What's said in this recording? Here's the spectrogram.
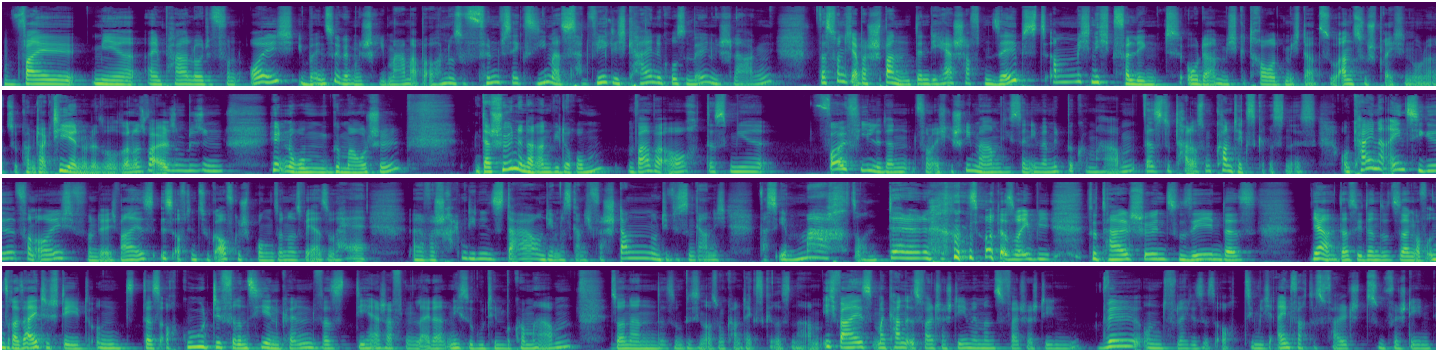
weil mir ein paar Leute von euch über Instagram geschrieben haben, aber auch nur so fünf, sechs, sieben. Also es hat wirklich keine großen Wellen geschlagen. Das fand ich aber spannend, denn die Herrschaften selbst haben mich nicht verlinkt oder mich getraut, mich dazu anzusprechen oder zu kontaktieren oder so, sondern es war also ein bisschen hintenrum Gemauschel. Das Schöne daran wiederum war aber auch, dass mir voll viele dann von euch geschrieben haben, die es dann irgendwann mitbekommen haben, dass es total aus dem Kontext gerissen ist. Und keine einzige von euch, von der ich weiß, ist auf den Zug aufgesprungen, sondern es wäre so, hä, äh, was schreiben die denn jetzt da? Und die haben das gar nicht verstanden und die wissen gar nicht, was ihr macht und, und so. Das war irgendwie total schön zu sehen, dass ja, dass sie dann sozusagen auf unserer Seite steht und das auch gut differenzieren können, was die Herrschaften leider nicht so gut hinbekommen haben, sondern das so ein bisschen aus dem Kontext gerissen haben. Ich weiß, man kann es falsch verstehen, wenn man es falsch verstehen will und vielleicht ist es auch ziemlich einfach, das falsch zu verstehen,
